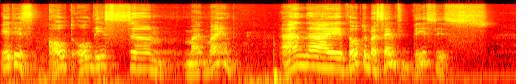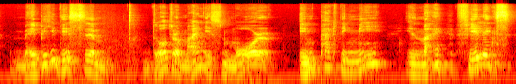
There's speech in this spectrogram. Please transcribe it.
It is out of this um, my mind. And I thought to myself, this is, maybe this um, daughter of mine is more impacting me in my feelings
